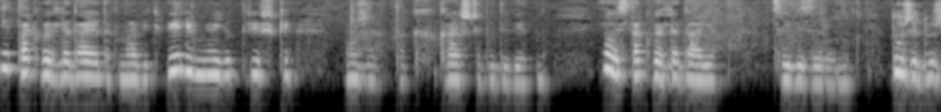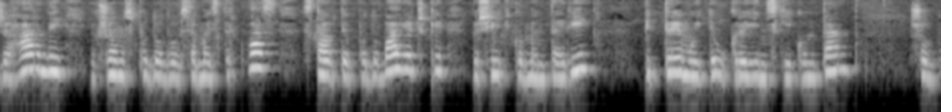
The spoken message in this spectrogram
І так виглядає, так навіть вирівняю трішки, може так краще буде видно. І ось так виглядає цей візерунок. Дуже-дуже гарний. Якщо вам сподобався майстер-клас, ставте вподобайочки, пишіть коментарі, підтримуйте український контент, щоб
